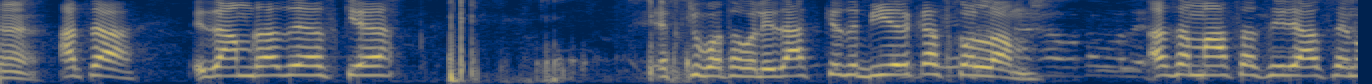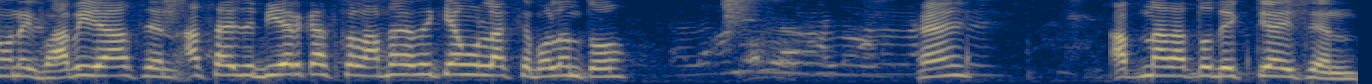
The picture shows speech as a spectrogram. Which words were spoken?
হ্যাঁ আচ্ছা এই যে আমরা যে আজকে একটু কথা বলি, আজকে যে বিয়ের কাজ করলাম আচ্ছা মা চাষিরা আছেন, অনেক ভাবিরা আছেন আচ্ছা এই যে বিয়ের কাজ করলাম, আপনার কাছে কেমন লাগছে বলেন তো? হ্যাঁ? আপনারা তো দেখতে আইছেন।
